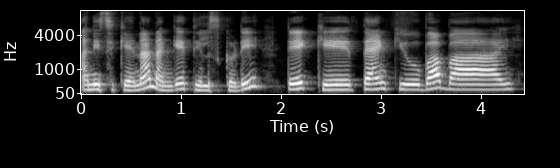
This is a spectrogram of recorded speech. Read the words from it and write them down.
ಅನಿಸಿಕೆನ ನನಗೆ ತಿಳಿಸ್ಕೊಡಿ. ಟೇಕ್ ಕೇರ್ ಥ್ಯಾಂಕ್ ಯು ಬಾ ಬಾಯ್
